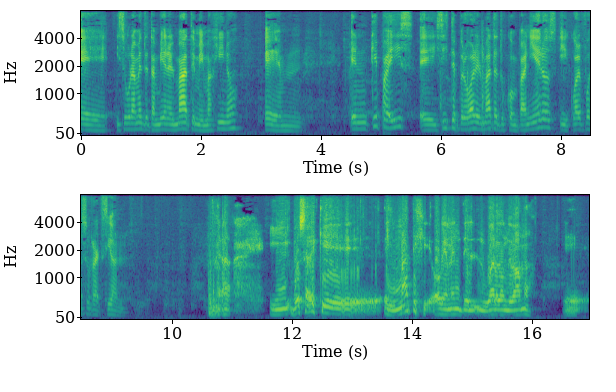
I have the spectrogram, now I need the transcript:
eh, y seguramente también el mate, me imagino. Em, ¿En qué país eh, hiciste probar el mate a tus compañeros y cuál fue su reacción? y vos sabés que el mate, obviamente el lugar donde vamos, eh,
